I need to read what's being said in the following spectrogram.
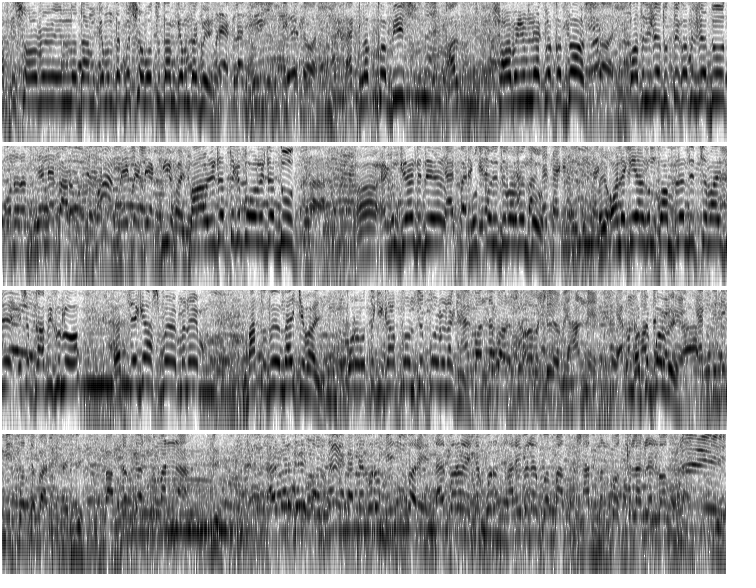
আজকে সর্বনিম্ন দাম কেমন থাকবে? সর্বোচ্চ দাম কেমন থাকবে? এক লাখ বিশ নিচে দশ। এক লক্ষ বিশ? আর সর্বনিম্ন এক লক্ষ দশ। কত লিটার দুধ থেকে কত লিটার দুধ? হয়? বারো লিটার থেকে পনেরো লিটার দুধ। হ্যাঁ। একদম গ্যারান্টি দিয়ে guarantee। দিতে পারবেন তো। ভাই অনেকেই এখন কমপ্লেন দিচ্ছে ভাই যে এসব গাবিগুলো চেকে আসবে মানে বাচ্চাদের নাই কে ভাই। পরবর্তী কি গাব কনসেপ্ট করবে নাকি? হ্যাঁ কনসেপ্ট অবশ্যই হবে হান্ড্রেড এখন কত করবে? এক দুটি মিস হতে পারে। জি। তো সমান না। জি তারপরে যদি কনসেপ্ট এক একটা গরু মিস করে তারপরে এসব গরু ধারে গেলে পাঁচ সাত মন বসতে লাগলে লস নাই।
